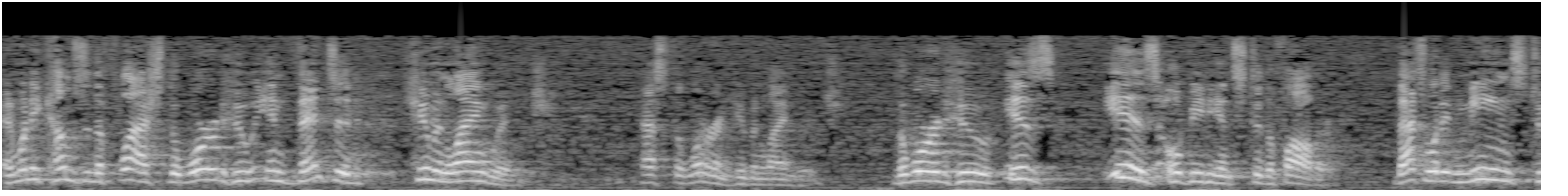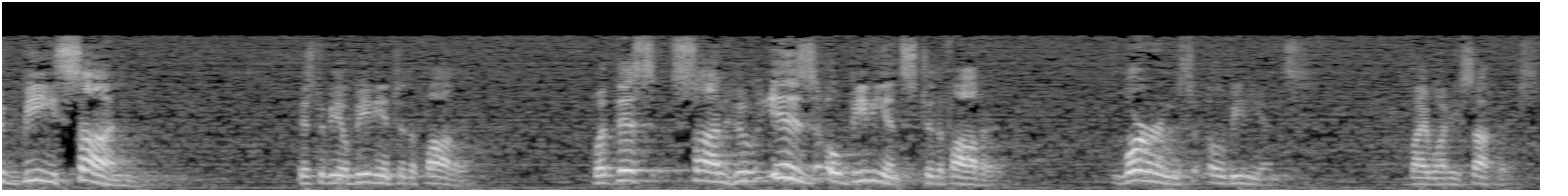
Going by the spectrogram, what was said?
And when he comes in the flesh, the Word who invented human language has to learn human language. The Word who is, is obedience to the Father. That's what it means to be Son, is to be obedient to the Father. But this Son who is obedience to the Father learns obedience by what he suffers.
